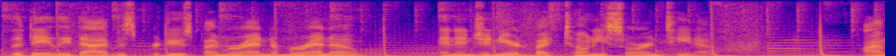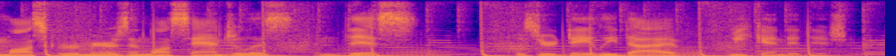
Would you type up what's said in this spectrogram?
The Daily Dive is produced by Miranda Moreno and engineered by Tony Sorrentino. I'm Oscar Ramirez in Los Angeles, and this was your Daily Dive Weekend Edition.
